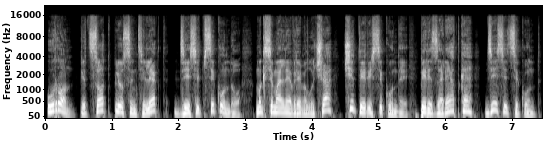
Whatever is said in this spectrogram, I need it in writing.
урон 500 плюс интеллект 10 в секунду, максимальное время луча 4 секунды, перезарядка 10 секунд.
